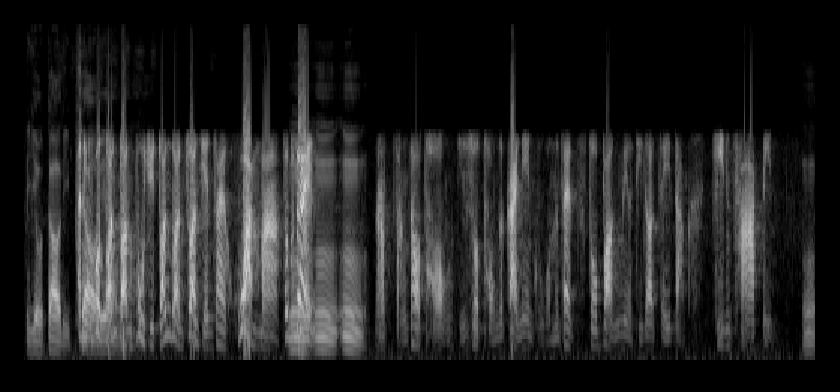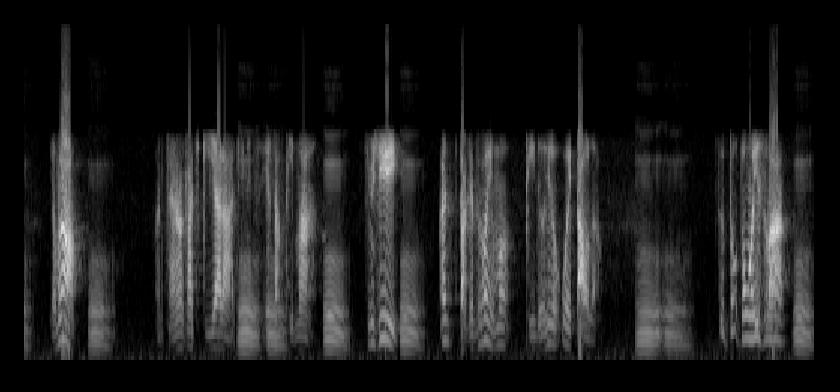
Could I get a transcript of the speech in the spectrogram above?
有道理，漂亮。你不短短布局，短短赚钱再换嘛，对不对？嗯嗯。那涨到铜，你是说铜的概念股？我们在周报里面有提到这一档金叉顶，嗯，有没有？嗯。早上它几啊啦，今天直接涨停嘛，嗯，是不是？嗯。哎，打开这方有没有品德那个味道了？嗯嗯。这懂懂我意思吗？嗯。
